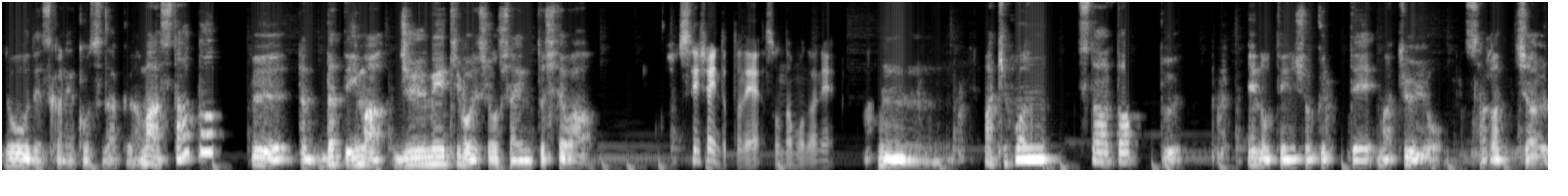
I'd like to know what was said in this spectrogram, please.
どうですかね、コスダ君は。まあ、スタートアップだ、だって今、10名規模でしょ、社員としては。正社員だとね、そんなもんだね。うん。まあ、基本、スタートアップへの転職って、まあ、給与下がっちゃう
